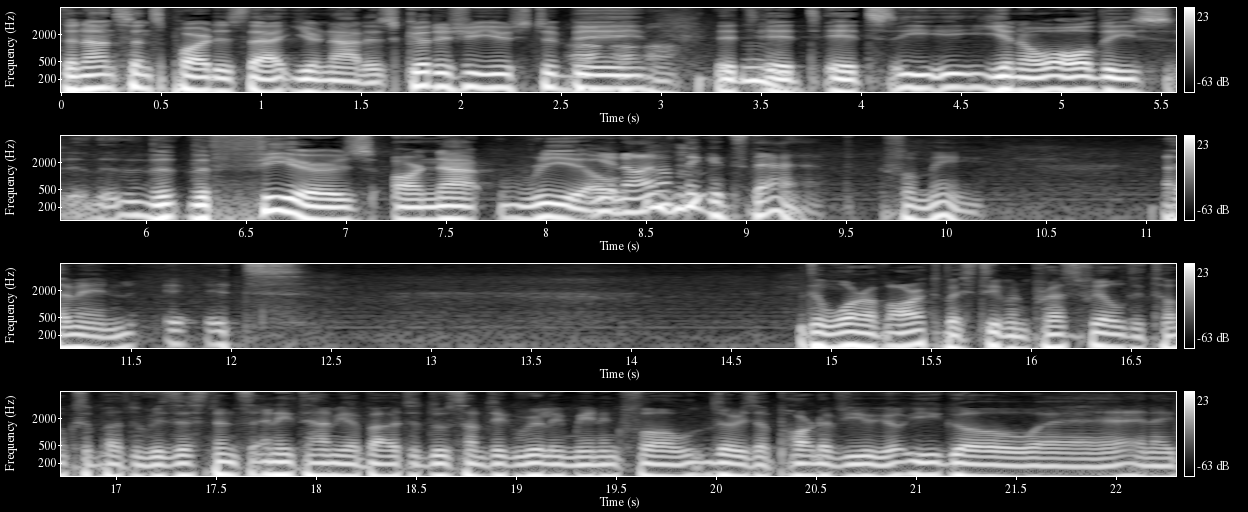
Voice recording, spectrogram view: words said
The nonsense part is that you're not as good as you used to be. Uh, uh, uh. It Mm. it it's you know all these the the fears are not real. You know, I don't Mhm. think it's that for me. I mean, it, it's the War of Art by Steven Pressfield. It talks about resistance. Anytime you're about to do something really meaningful, there is a part of you, your ego, uh, and I,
